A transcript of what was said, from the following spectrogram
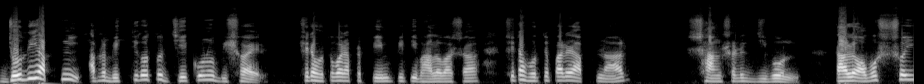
যদি আপনি আপনার ব্যক্তিগত যে কোনো বিষয়ের, সেটা হতে পারে আপনার প্রেম, প্রীতি, ভালোবাসা, সেটা হতে পারে আপনার সাংসারিক জীবন তাহলে অবশ্যই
